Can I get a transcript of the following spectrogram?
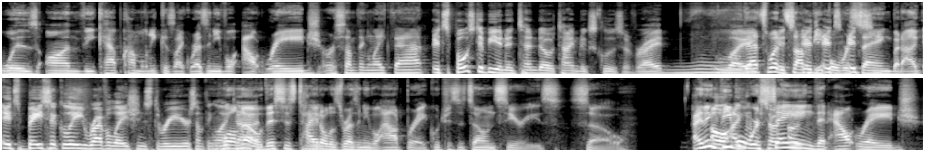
was on the Capcom leak as like Resident Evil Outrage or something like that. It's supposed to be a Nintendo timed exclusive, right? Like, That's what some people it's- were it's- saying, but I. It's basically Revelations 3 or something like well, that. Well, no, this is titled as Resident Evil Outbreak, which is its own series. So. I think Oh, people I- were so- oh- saying that outrage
